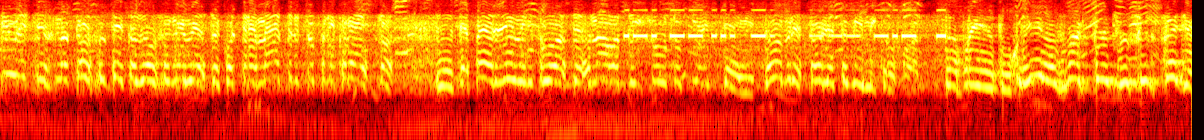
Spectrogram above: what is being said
дивлячись на те, що ти казав, що не високо 3 метри, то прекрасно. Тепер рівень твого сигналу дійшов до 5 Добре, ставлю тобі мікрофон. Прийнято. Україна, знак 5 Василь Федір,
